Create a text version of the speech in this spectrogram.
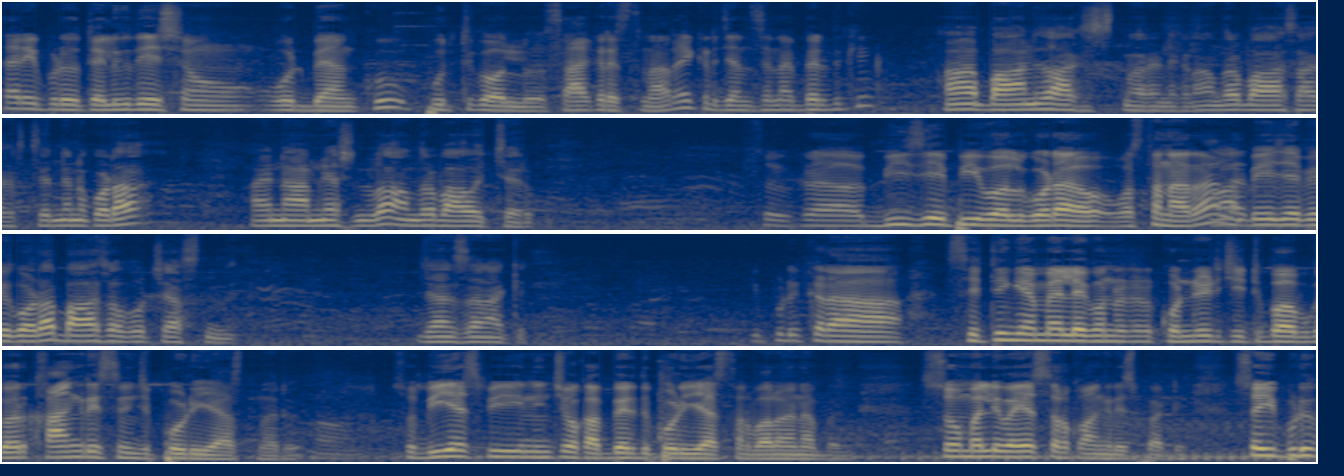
సరే ఇప్పుడు తెలుగుదేశం ఓట్ బ్యాంకు పూర్తిగా వాళ్ళు సహకరిస్తున్నారా ఇక్కడ జనసేన అభ్యర్థికి? బాగానే సహకరిస్తున్నారండి ఇక్కడ. అందరూ బాగా సహకరించారు నిన్న కూడా ఆయన నామినేషన్లో అందరూ బాగా వచ్చారు. సో ఇక్కడ బీజేపీ వాళ్ళు కూడా వస్తున్నారా? బీజేపీ కూడా బాగా సపోర్ట్ చేస్తుంది జనసేనకి. ఇప్పుడు ఇక్కడ సిట్టింగ్ ఎమ్మెల్యేగా ఉన్నటువంటి కొండేటి చిట్టిబాబు గారు కాంగ్రెస్ నుంచి పోటీ చేస్తున్నారు. సో బీఎస్పీ నుంచి ఒక అభ్యర్థి పోటీ చేస్తున్నారు బలమైన అభ్యర్థి. సో మళ్ళీ వైఎస్ఆర్ కాంగ్రెస్ పార్టీ. సో ఇప్పుడు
